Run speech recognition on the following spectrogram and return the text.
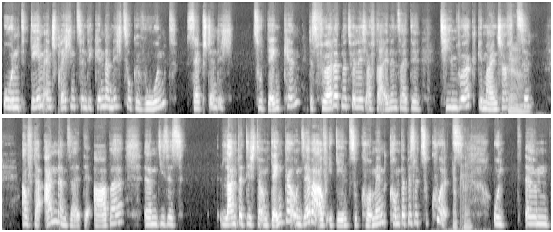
Und dementsprechend sind die Kinder nicht so gewohnt, selbstständig zu denken. Das fördert natürlich auf der einen Seite Teamwork, Gemeinschaftssinn. Ja. Auf der anderen Seite aber ähm, dieses Land der Dichter und Denker und selber auf Ideen zu kommen, kommt ein bisschen zu kurz. Okay. Und ähm,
